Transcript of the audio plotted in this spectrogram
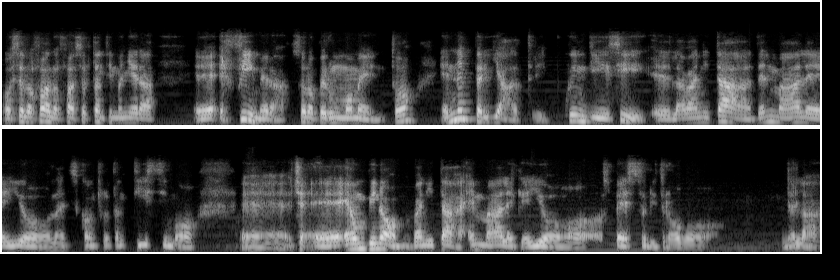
o se lo fa lo fa soltanto in maniera eh, effimera, solo per un momento e né per gli altri. Quindi sì, eh, la vanità del male io la riscontro tantissimo, eh, cioè è, è, un binomio, vanità e male che io spesso ritrovo nella,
